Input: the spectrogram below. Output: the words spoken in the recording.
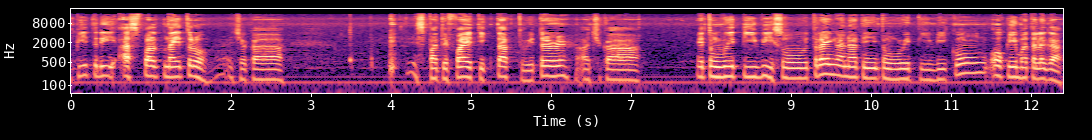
MP3, Asphalt Nitro. At saka Spotify, TikTok, Twitter, at saka itong WeTV. So, try nga natin itong WeTV kung okay ba talaga.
